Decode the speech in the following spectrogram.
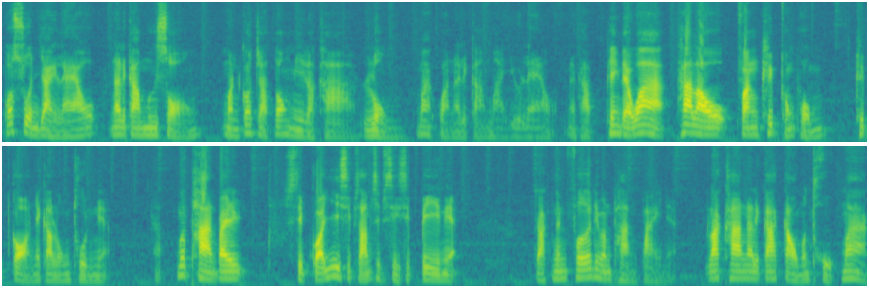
เพราะส่วนใหญ่แล้วนาฬิกามือสองมันก็จะต้องมีราคาลงมากกว่านาฬิกาใหม่อยู่แล้วนะครับเพียงแต่ว่าถ้าเราฟังคลิปของผมคลิปก่อนในการลงทุนเนี่ยเมื่อผ่านไป 10 กว่า 20 30 40 ปีเนี่ยจากเงินเฟ้อที่มันผ่านไปเนี่ยราคานาฬิกาเก่ามันถูกมาก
